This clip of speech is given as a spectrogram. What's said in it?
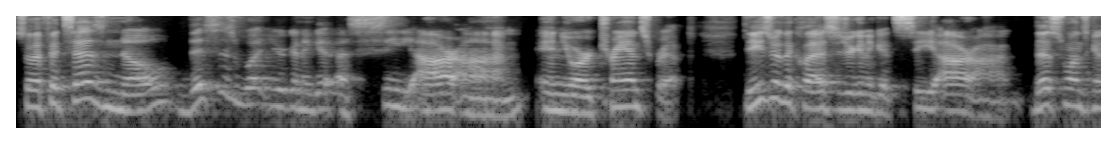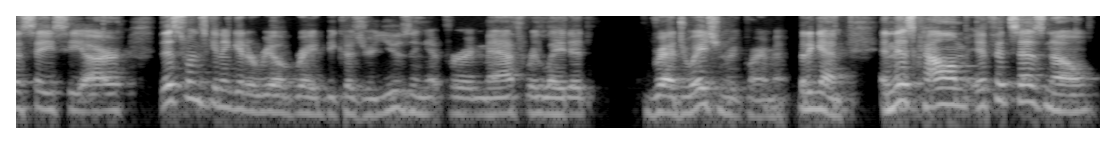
So if it says no, this is what you're going to get a CR on in your transcript. These are the classes you're going to get CR on. This one's going to say CR. This one's going to get a real grade because you're using it for a math related graduation requirement. But again, in this column, if it says no,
